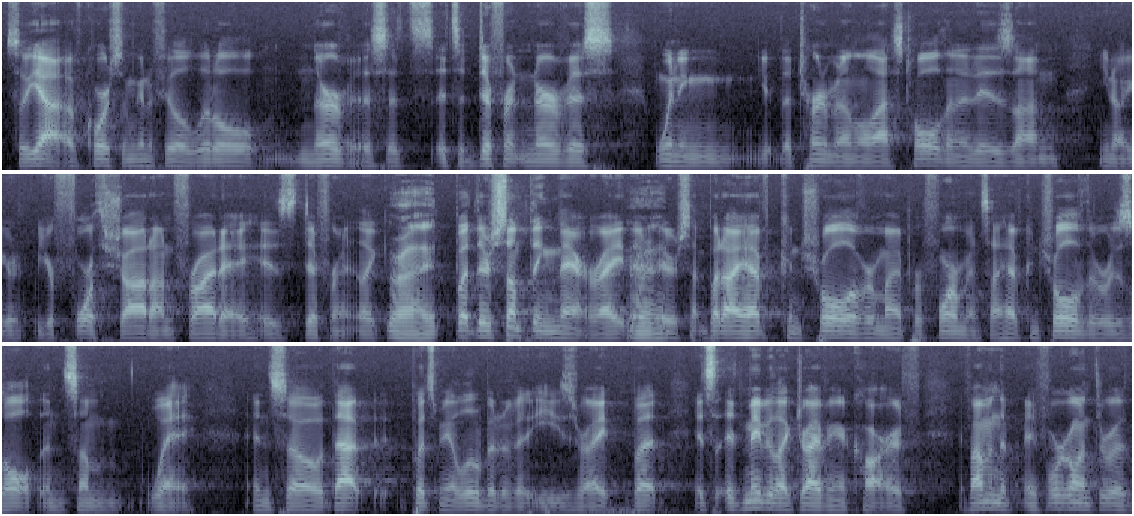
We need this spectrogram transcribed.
so yeah, of course I'm going to feel a little nervous. It's it's a different nervous winning the tournament on the last hole than it is on you know your your fourth shot on Friday is different. Like Right. but there's something there, right? There, Right. There's some- but I have control over my performance. I have control of the result in some way. And so that puts me a little bit of at ease, right? But it's it's maybe like driving a car. If if I'm in the if we're going through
